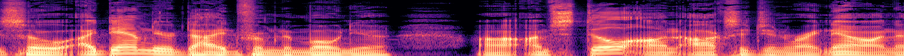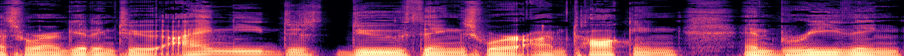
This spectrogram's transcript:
so I damn near died from pneumonia Uh, I'm still on oxygen right now, and that's where I'm getting to. I need to do things where I'm talking and breathing,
